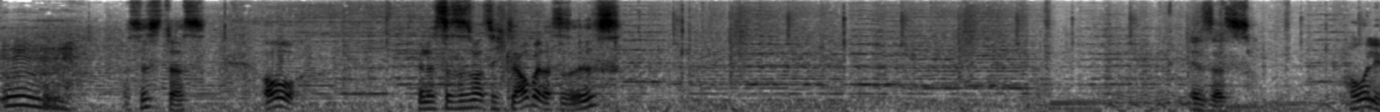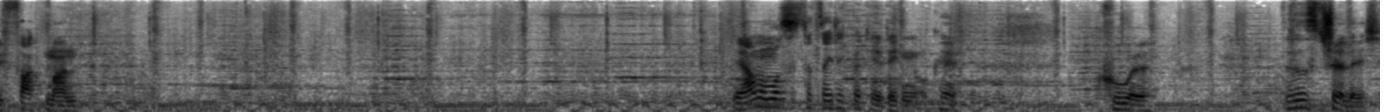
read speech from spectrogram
Hm, was ist das? Oh. Wenn es das ist, was ich glaube, dass es ist. Ist es. Holy fuck, Mann. Ja, man muss es tatsächlich betätigen. Okay. Cool. Das ist chillig.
